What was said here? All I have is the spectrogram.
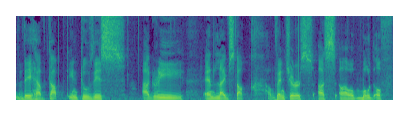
they have tapped into this agri and livestock ventures as a mode of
